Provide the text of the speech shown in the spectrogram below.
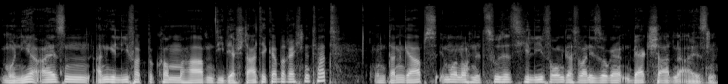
Moniereisen angeliefert bekommen haben, die der Statiker berechnet hat. Und dann gab es immer noch eine zusätzliche Lieferung, das waren die sogenannten Bergschadeneisen.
